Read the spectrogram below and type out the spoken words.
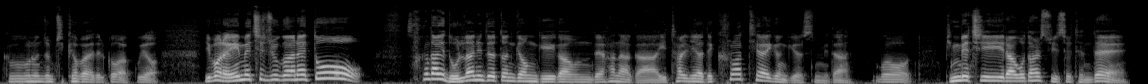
그 부분은 좀 지켜봐야 될 것 같고요. 이번 A 매치 주간에 또 상당히 논란이 되었던 경기 가운데 하나가 이탈리아 대 크로아티아의 경기였습니다. 뭐 빅매치라고도 할 수 있을 텐데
